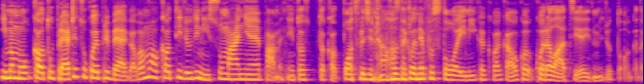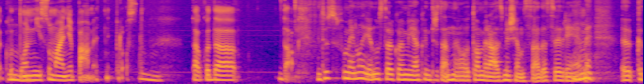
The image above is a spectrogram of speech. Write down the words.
imamo kao tu prečicu koju pribegavamo, ali kao ti ljudi nisu manje pametni. To, to kao potvrđen nalaz, dakle ne postoji nikakva kao ko korelacija između toga. Dakle, mm. to nisu manje pametni prosto. Mm. Tako da, da. I tu se spomenula jednu stvar koja mi je jako interesantna, ali o tome razmišljam sada sve vrijeme. Mm -hmm. Kad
